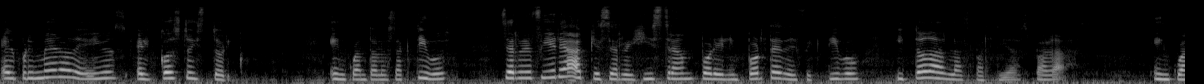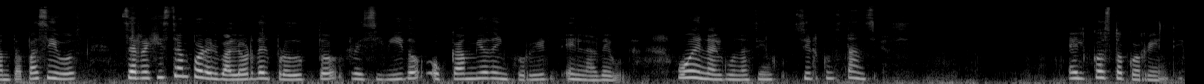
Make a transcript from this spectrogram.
El primero de ellos, el costo histórico. En cuanto a los activos, se refiere a que se registran por el importe de efectivo y todas las partidas pagadas. En cuanto a pasivos, se registran por el valor del producto recibido o cambio de incurrir en la deuda o en algunas circunstancias. El costo corriente.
